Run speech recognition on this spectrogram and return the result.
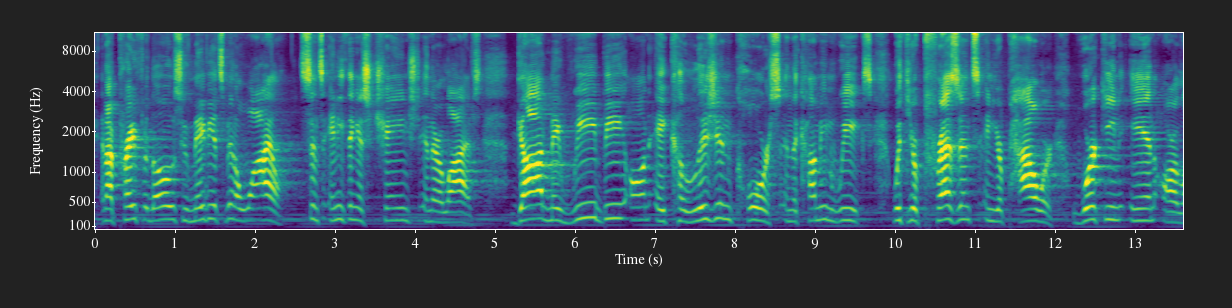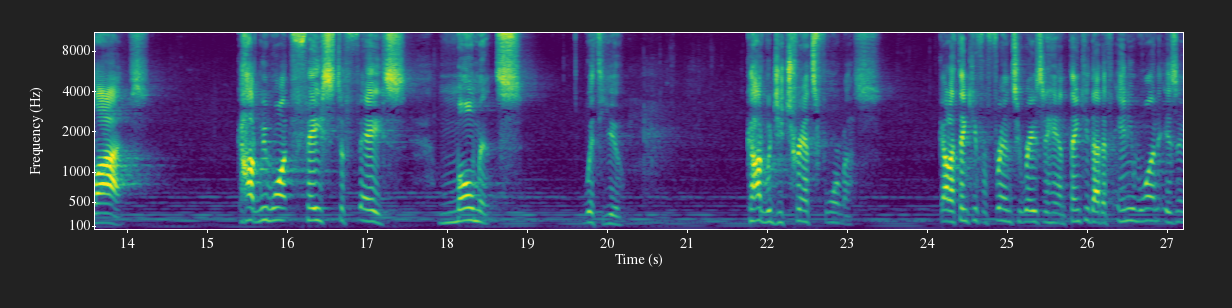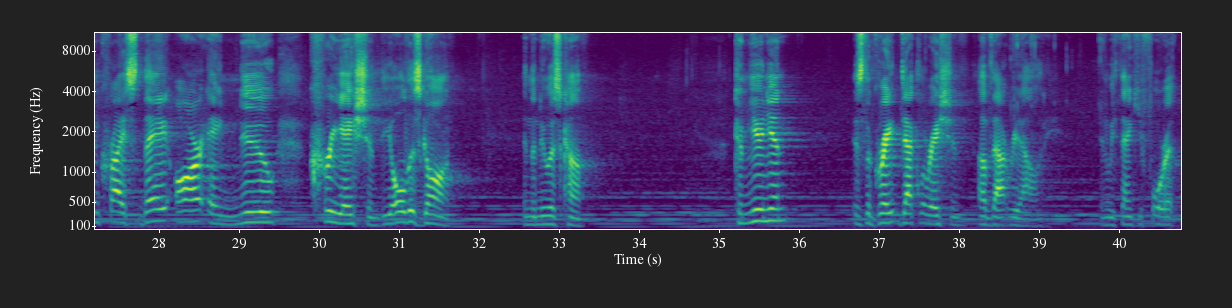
And I pray for those who maybe it's been a while since anything has changed in their lives. God, may we be on a collision course in the coming weeks with your presence and your power working in our lives. God, we want face to face moments with you. God, would you transform us? God, I thank you for friends who raised a hand. Thank you that if anyone is in Christ, they are a new creation. The old is gone and the new has come. Communion is the great declaration of that reality, and we thank you for it.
